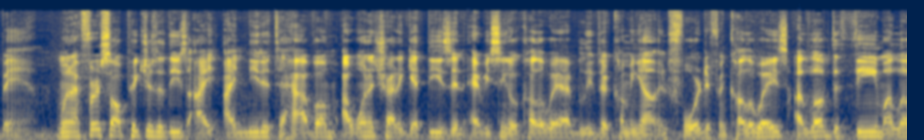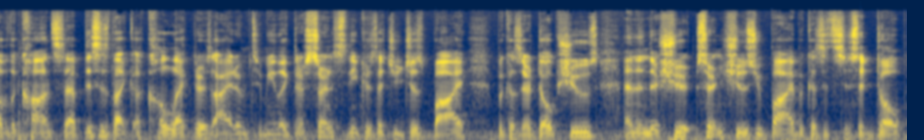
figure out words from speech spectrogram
bam when i first saw pictures of these i i needed to have them i want to try to get these in every single colorway. I believe they're coming out in four different colorways. I love the theme. I love the concept. This is like a collector's item to me. Like there's certain sneakers that you just buy because they're dope shoes and then there's certain shoes you buy because it's just a dope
